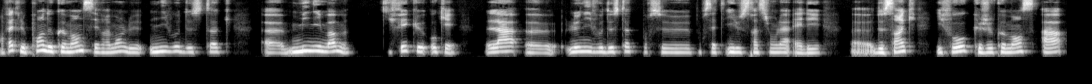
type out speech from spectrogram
En fait, le point de commande, c'est vraiment le niveau de stock euh, minimum qui fait que, ok, là, euh, le niveau de stock pour, ce, pour cette illustration-là, elle est euh, de 5. Il faut que je commence à,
